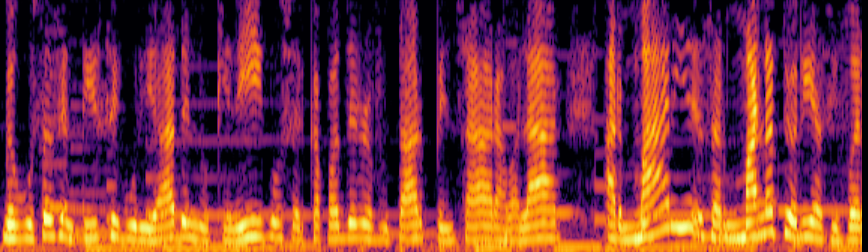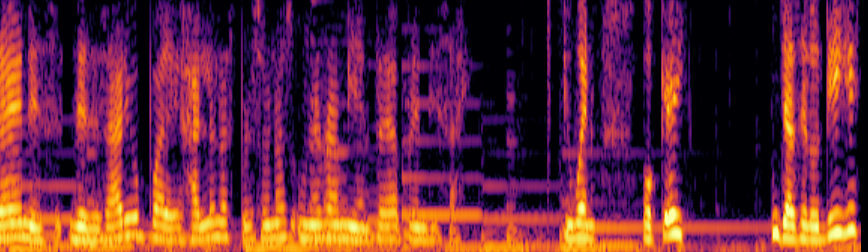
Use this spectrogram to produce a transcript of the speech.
Me gusta sentir seguridad en lo que digo, ser capaz de refutar, pensar, avalar, armar y desarmar la teoría si fuera necesario para dejarle a las personas una herramienta de aprendizaje. Y bueno, ok, ya se los dije,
